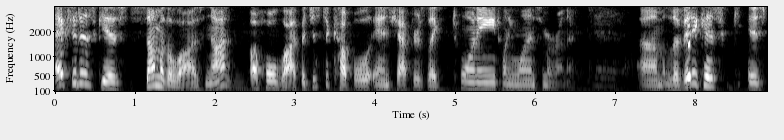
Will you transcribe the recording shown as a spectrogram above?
Exodus gives some of the laws, not a whole lot, but just a couple in chapters like 20, 21, somewhere around there. Um, Leviticus is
